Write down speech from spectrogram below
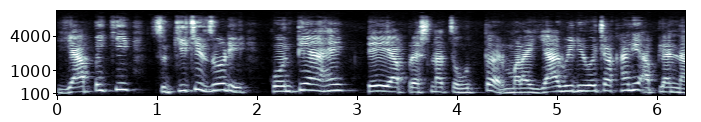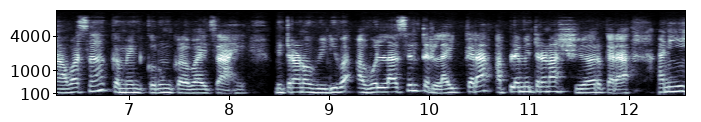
यापैकी चुकीची जोडी कोणती आहे? ते या प्रश्नाचं उत्तर मला या व्हिडिओच्या खाली आपल्या नावासह कमेंट करून कळवायचं आहे. मित्रांनो व्हिडिओ आवडला असेल तर लाईक करा आपल्या मित्रांना शेअर करा आणि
